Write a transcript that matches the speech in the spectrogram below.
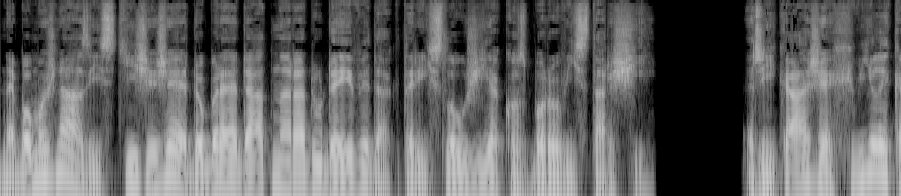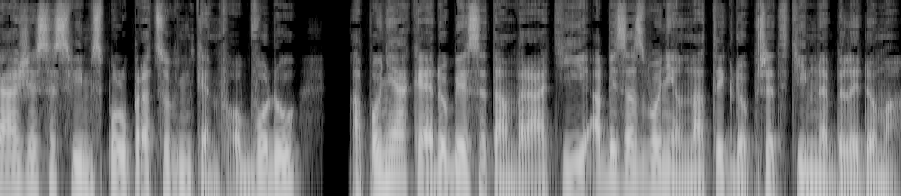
Nebo možná zjistíš, že je dobré dát na radu Davida, který slouží jako zborový starší. Říká, že chvíli káže se svým spolupracovníkem v obvodu a po nějaké době se tam vrátí, aby zazvonil na ty, kdo předtím nebyli doma.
